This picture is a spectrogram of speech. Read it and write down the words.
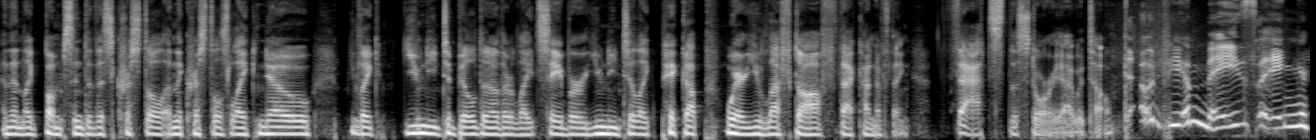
and then like bumps into this crystal and the crystal's like no, like you need to build another lightsaber. You need to like pick up where you left off, that kind of thing. That's the story I would tell. That would be amazing.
